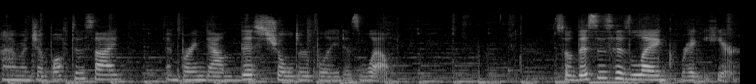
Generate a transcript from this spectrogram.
I'm gonna jump off to the side and bring down this shoulder blade as well. So this is his leg right here.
